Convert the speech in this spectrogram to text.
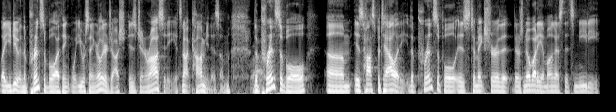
that you do? And the principle i think what you were saying earlier josh is generosity. It's not communism. The principle um, is hospitality. The principle is to make sure that there's nobody among us that's needy.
